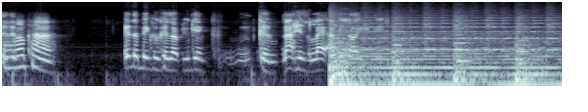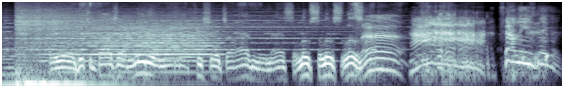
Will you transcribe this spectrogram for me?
I'm kind of it's a big because you get because not his last. I mean, you know. He, he, Yeah, get your thoughts on media, man. I appreciate y'all having me, man. Salute, salute, salute. Ah, tell these niggas.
